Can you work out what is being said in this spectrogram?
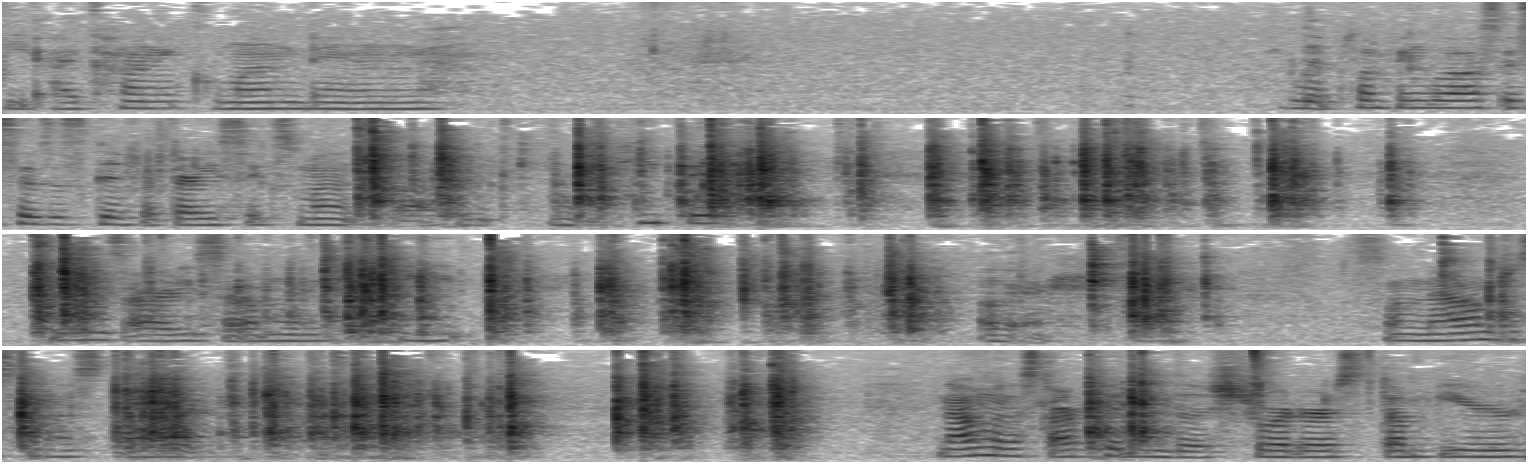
the Iconic London lip plumping gloss. It says it's good for 36 months, so I think I'm gonna keep it. These already said I'm gonna keep. Okay. So now I'm just gonna start. Now I'm gonna start putting the shorter, stumpier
